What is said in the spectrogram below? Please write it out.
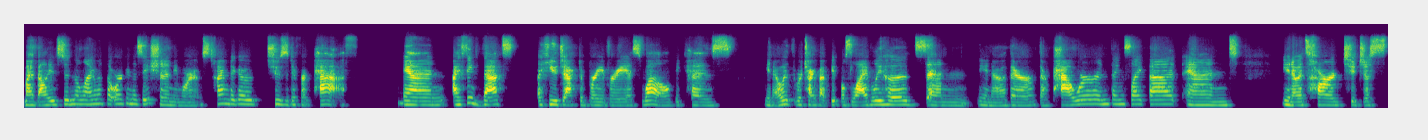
my values didn't align with the organization anymore. And it was time to go choose a different path. And I think that's a huge act of bravery as well, because you know we're talking about people's livelihoods and you know their their power and things like that. And you know it's hard to just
